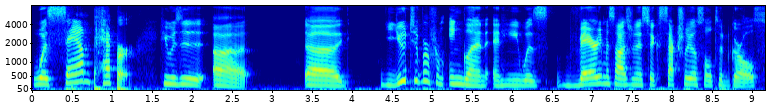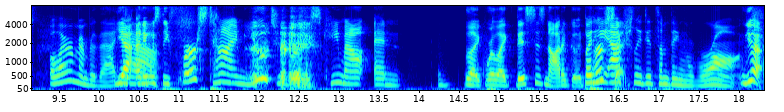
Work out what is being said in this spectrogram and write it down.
was Sam Pepper. He was a uh, uh, YouTuber from England, and he was very misogynistic, sexually assaulted girls. Oh, I remember that. Yeah, and it was the first time YouTubers came out and like were like, "This is not a good." But he actually did something wrong. yeah,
